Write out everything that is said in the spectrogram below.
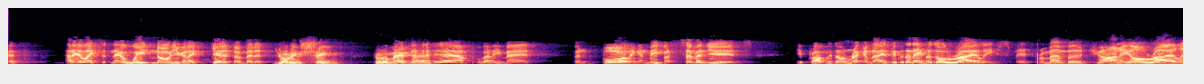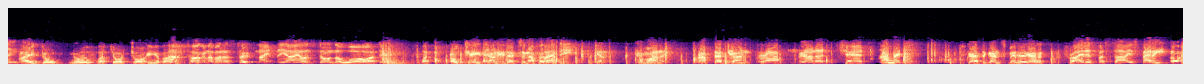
Smith? How do you like sitting there waiting, knowing you're going to get it in a minute? You're insane. You're a madman. yeah, I'm plenty mad. Been boiling in me for seven years. You probably don't recognize me, but the name is O'Reilly, Smith. Remember Johnny O'Reilly? I don't know what you're talking about. I'm talking about a certain night in the islands during the war. What? Okay, Johnny, that's enough of that. Get it. Come on. Drop that gun. Drop. Not a chance. Drop it. Grab the gun, Smith. Grab it. Try this for size, fatty. Oh.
